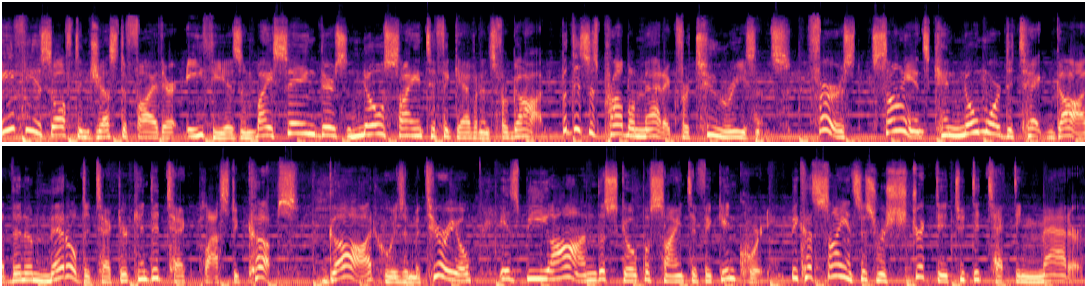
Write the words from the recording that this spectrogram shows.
Atheists often justify their atheism by saying there's no scientific evidence for God. But this is problematic for two reasons. First, science can no more detect God than a metal detector can detect plastic cups. God, who is a material, is beyond the scope of scientific inquiry because science is restricted to detecting matter.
